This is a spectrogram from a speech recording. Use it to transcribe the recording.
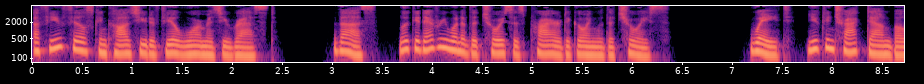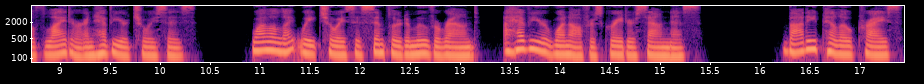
a few fills can cause you to feel warm as you rest. Thus, look at every one of the choices prior to going with a choice. Weight You can track down both lighter and heavier choices. While a lightweight choice is simpler to move around, a heavier one offers greater soundness. Body pillow price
